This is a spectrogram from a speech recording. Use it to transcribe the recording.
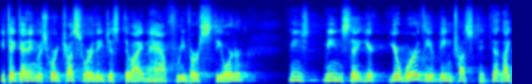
You take that English word trustworthy, just divide it in half, reverse the order. Means, means that you're, you're worthy of being trusted. That, like,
